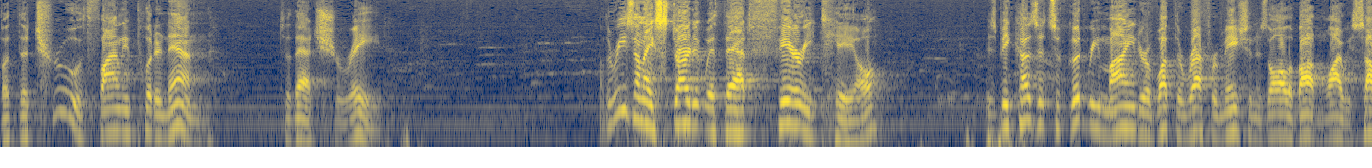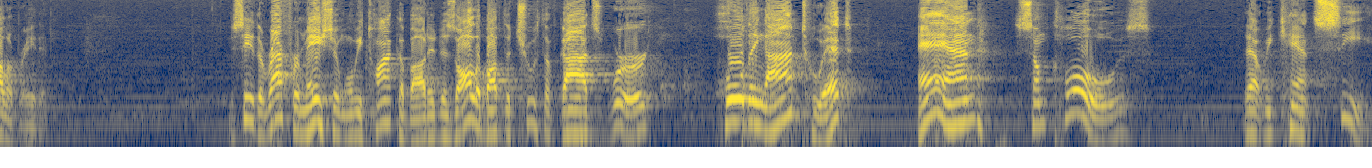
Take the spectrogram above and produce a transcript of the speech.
But the truth finally put an end to that charade. The reason I started with that fairy tale is because it's a good reminder of what the Reformation is all about and why we celebrate it. You see, the Reformation, when we talk about it, is all about the truth of God's Word, holding on to it, and some clothes that we can't see.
